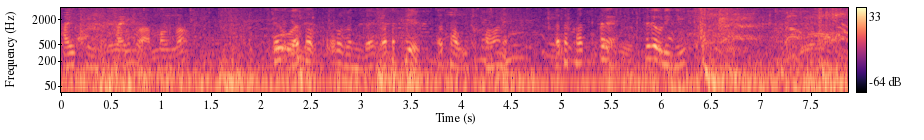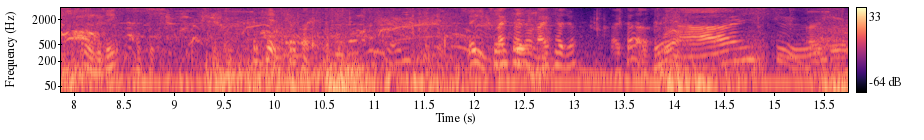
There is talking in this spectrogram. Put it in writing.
4인칭 다이을안 막나? 어 야타 떨어졌는데 야타 필 야타 우측 방 안에 야타 컷 트레 트레 우리 집어 어디지? 오케이. 필필 컷. 여기 2층 라인 켜줘 필 라인 켜줘 나이스. 나이스. 나이스. 나이스.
